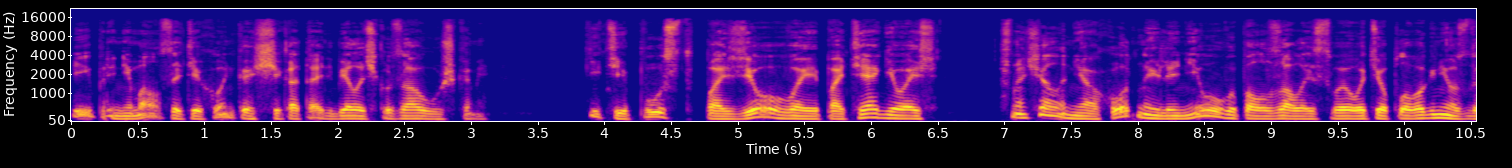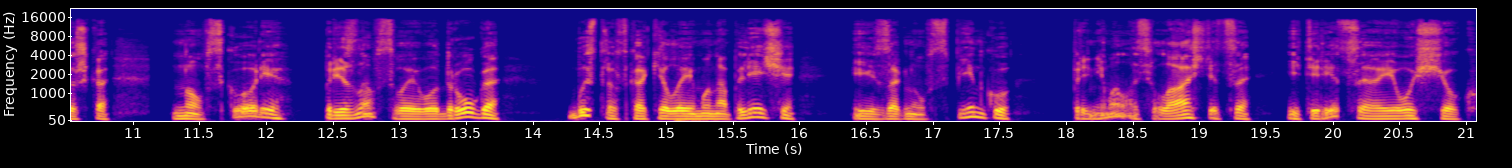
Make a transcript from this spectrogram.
и принимался тихонько щекотать белочку за ушками. Кити пуст, позевывая и потягиваясь, Сначала неохотно и лениво выползала из своего теплого гнездышка, но вскоре, признав своего друга, быстро вскакивала ему на плечи и, загнув спинку, принималась ластиться и тереться о его щеку.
